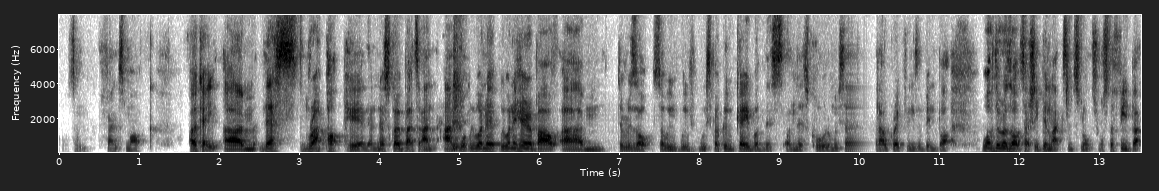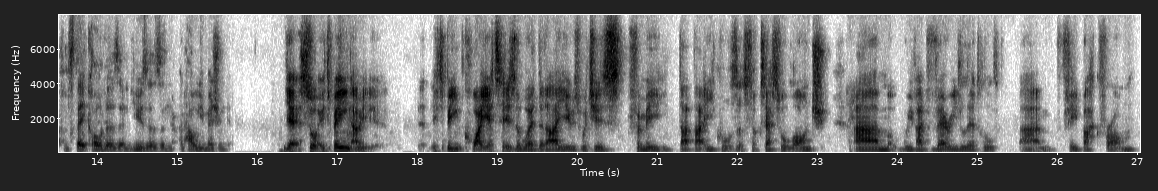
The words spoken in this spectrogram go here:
Awesome. Thanks, Mark. Okay, um, let's wrap up here then. Let's go back to and, and what we want to we want to hear about um, the results. So we we've we spoke with Gabe on this on this call and we said how great things have been. But what have the results actually been like since launch? What's the feedback from stakeholders and users and, and how are you measuring it? Yeah, so it's been I mean it's been quiet is the word that I use, which is for me that that equals a successful launch. Um, we've had very little um, feedback from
